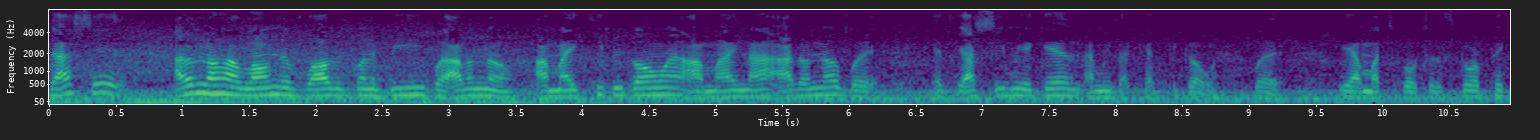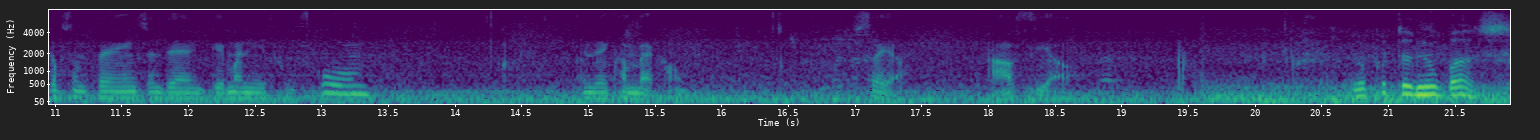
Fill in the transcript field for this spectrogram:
that's it. I don't know how long this vlog is going to be, but I don't know. I might keep it going. I might not. I don't know. But if y'all see me again, that means I kept it going. But yeah, I'm about to go to the store, pick up some things, and then get my niece from school. And then come back home. So yeah, I'll see y'all. Look at the new bus.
